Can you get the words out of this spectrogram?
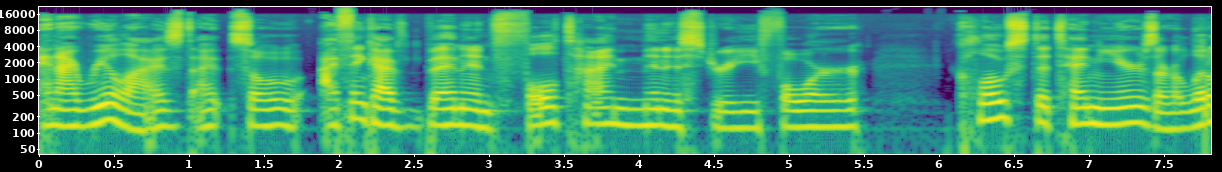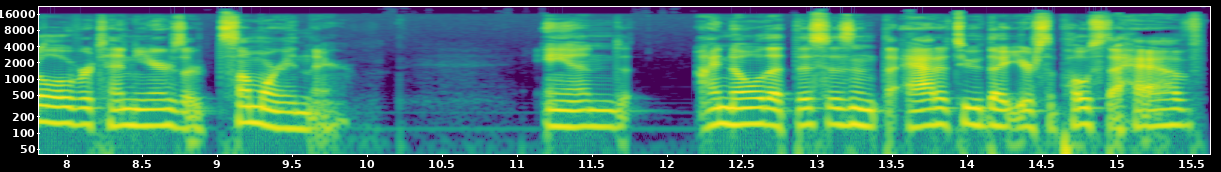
And I realized I so I think I've been in full-time ministry for close to 10 years or a little over 10 years or somewhere in there. And I know that this isn't the attitude that you're supposed to have,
